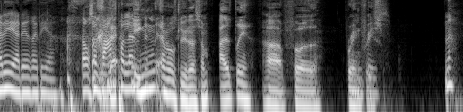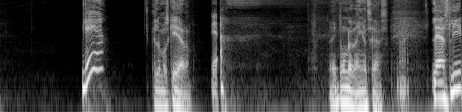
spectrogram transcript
rigtigt, ja, det er rigtigt, ja. Der var så varmt på Der er landet. ingen af vores lyttere, som aldrig har fået brain freeze. Ja, ja. Eller måske er der. Ja. Der er ikke nogen, der ringer til os. Nej. Lad os lige,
